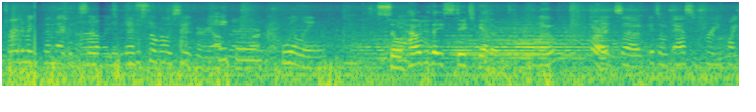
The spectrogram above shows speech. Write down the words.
and tried to make them back in the um, 70s, but you just don't really see it very often Paper quilling. So how do they stay together? Glue. It's a it's an acid-free white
